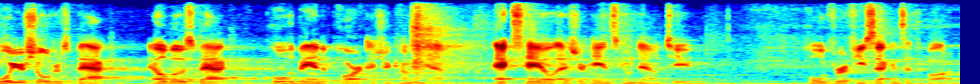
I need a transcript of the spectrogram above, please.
Pull your shoulders back, elbows back, pull the band apart as you're coming down. Exhale as your hands come down too. Hold for a few seconds at the bottom.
